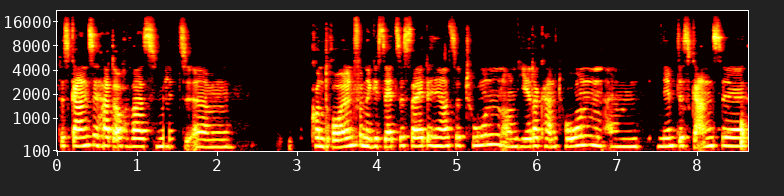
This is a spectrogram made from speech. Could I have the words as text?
das Ganze hat auch was mit ähm, Kontrollen von der Gesetzesseite her zu tun und jeder Kanton ähm, nimmt das Ganze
